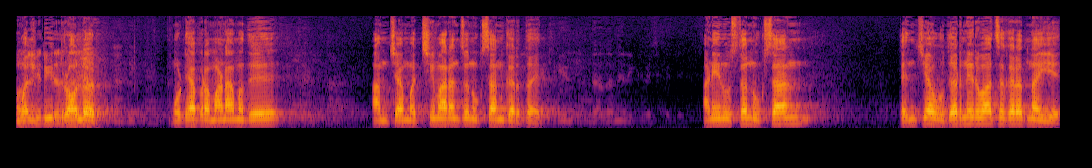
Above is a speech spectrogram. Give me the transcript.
मल्पी ट्रॉलर मोठ्या प्रमाणामध्ये आमच्या मच्छीमारांचं नुकसान करत आहेत आणि नुसतं नुकसान त्यांच्या उदरनिर्वाहाचं करत नाहीयेत.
